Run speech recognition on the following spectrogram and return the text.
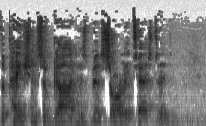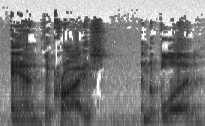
the patience of God has been sorely tested, and the cries and the blood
